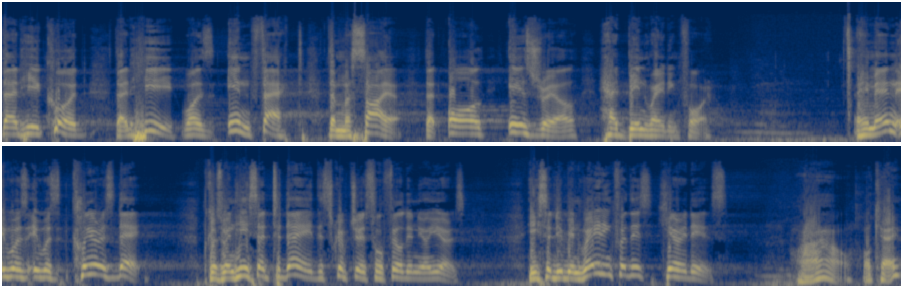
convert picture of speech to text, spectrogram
that he could, that he was in fact the Messiah that all Israel had been waiting for. Amen. It was, it was clear as day. Because when he said today, the scripture is fulfilled in your ears. He said, You've been waiting for this, here it is. Wow, okay.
